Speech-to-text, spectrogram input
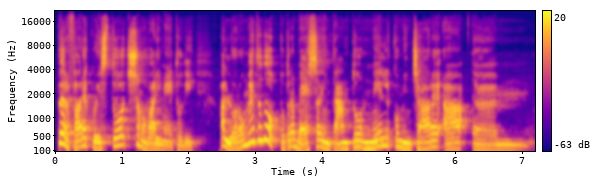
Per fare questo ci sono vari metodi. Allora, un metodo potrebbe essere intanto nel cominciare a, um,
